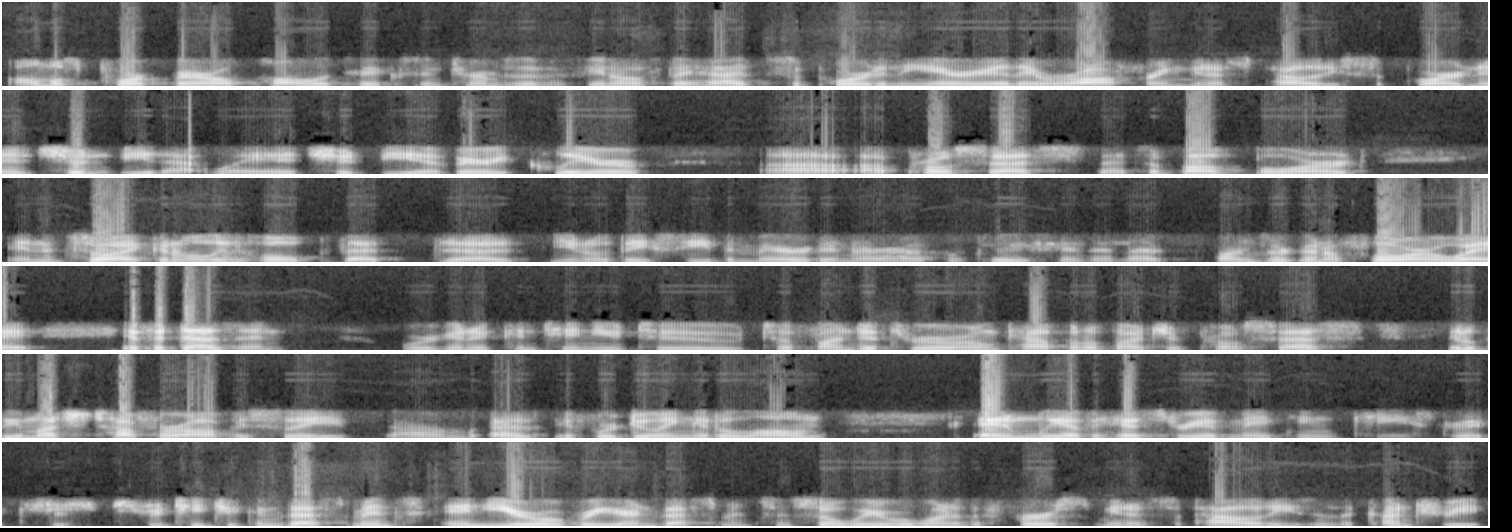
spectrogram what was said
almost pork barrel politics in terms of, you know, if they had support in the area, they were offering municipalities support. And it shouldn't be that way. It should be a very clear, uh, a process that's above board. And so I can only hope that uh, you know they see the merit in our application and that funds are going to flow our way. If it doesn't, we're going to continue to to fund it through our own capital budget process. It'll be much tougher, obviously, um, as if we're doing it alone. And we have a history of making key strategic investments and year-over-year investments. And so we were one of the first municipalities in the country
